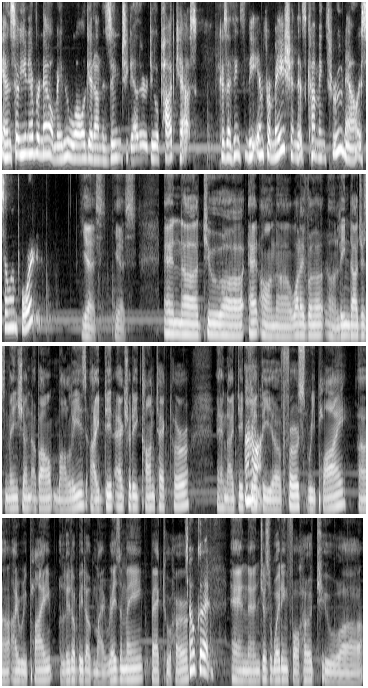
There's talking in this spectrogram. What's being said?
And so you never know. Maybe we'll all get on a Zoom together, or do a podcast, because I think the information that's coming through now is so important. Yes, yes. And uh, to uh, add on uh, whatever uh, Linda just mentioned about Marlise, I did actually contact her and I did uh-huh. get the uh, first reply. Uh, I replied a little bit of my resume back to her. Oh, good. And then just waiting for her to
